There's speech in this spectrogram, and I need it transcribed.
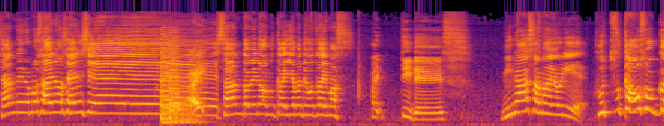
チャンネルも才能先生。はい。3度目の向山でございます。はい T です。皆様より2日遅く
